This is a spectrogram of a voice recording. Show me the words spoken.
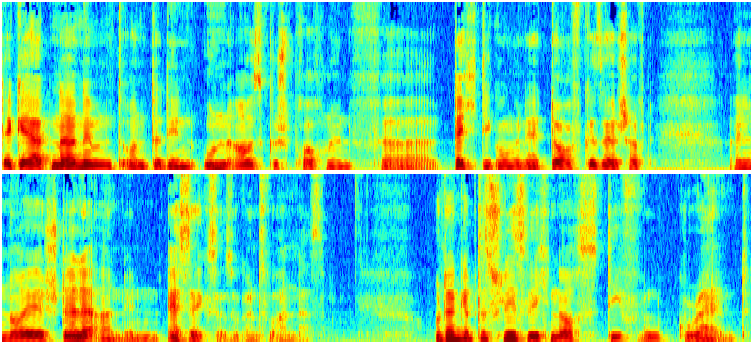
Der Gärtner nimmt unter den unausgesprochenen Verdächtigungen der Dorfgesellschaft eine neue Stelle an, in Essex, also ganz woanders. Und dann gibt es schließlich noch Stephen Grant,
